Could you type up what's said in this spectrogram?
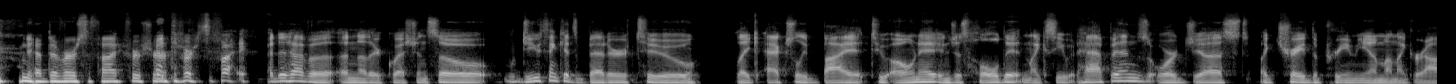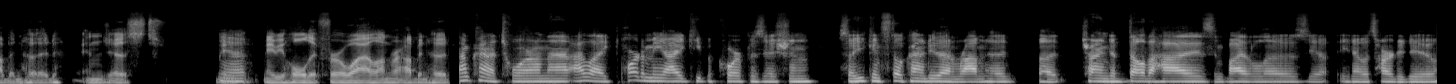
Yeah, diversify for sure. diversify I did have a, another question. So, do you think it's better to like actually buy it to own it and just hold it and like see what happens, or just like trade the premium on like Robinhood and just maybe, Yeah. maybe hold it for a while on Robinhood? i'm kind of torn on that i like part of me i keep a core position so you can still kind of do that in robinhood but trying to bell the highs and buy the lows you know, you know it's hard to do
